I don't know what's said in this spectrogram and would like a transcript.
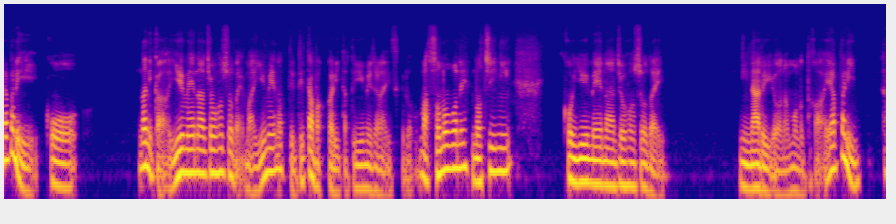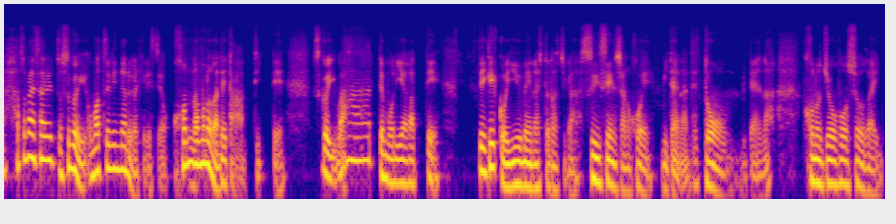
やっぱり、こう、何か有名な情報商材、まあ、有名なって出たばっかりだと有名じゃないですけど、まあ、その後ね、後に、こう、有名な情報商材になるようなものとか、やっぱり発売されるとすごいお祭りになるわけですよ。こんなものが出たって言って、すごいわーって盛り上がって、で、結構有名な人たちが推薦者の声みたいなんで、ドーンみたいな、この情報商材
